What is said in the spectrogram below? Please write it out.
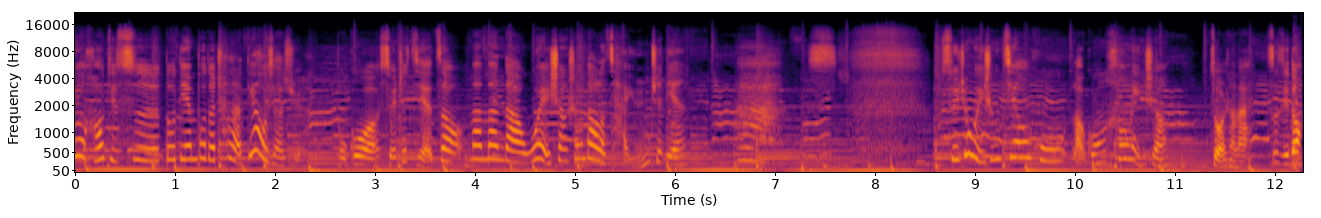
我有好几次都颠簸的差点掉下去。不过随着节奏，慢慢的我也上升到了彩云之巅。啊！随着我一声娇呼，老公哼了一声：“坐上来，自己动。”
